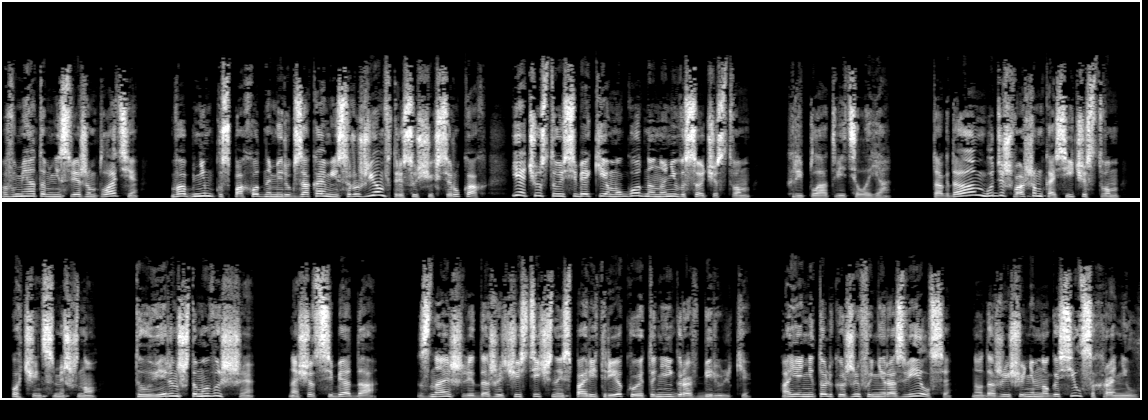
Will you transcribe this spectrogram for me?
В мятом несвежем платье в обнимку с походными рюкзаками и с ружьем в трясущихся руках я чувствую себя кем угодно, но не высочеством», — хрипло ответила я. «Тогда будешь вашим косичеством. Очень смешно. Ты уверен, что мы высшие? Насчет себя — да. Знаешь ли, даже частично испарить реку — это не игра в бирюльки. А я не только жив и не развеялся, но даже еще немного сил сохранил».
